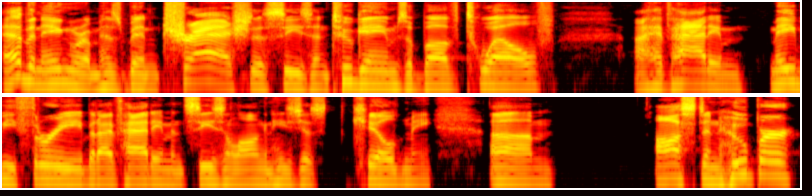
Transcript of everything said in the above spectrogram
Evan Engram has been trash this season, two games above 12. I have had him maybe three, but I've had him in season long and he's just killed me. Um, Austin Hooper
